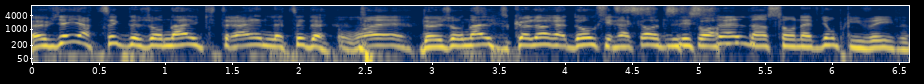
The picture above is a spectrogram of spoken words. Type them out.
un vieil article de journal qui traîne, là, tu sais, de- Ouais. d'un journal du Colorado qui raconte C'est l'histoire. seul dans son avion privé, là.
